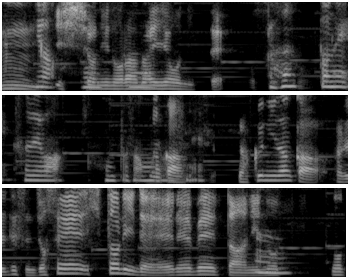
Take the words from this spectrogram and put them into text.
うん。いや一緒に乗らないようにって。うん。本当に、それは、本当そう思いますね。逆になんか、あれですね、女性一人でエレベーターに乗,、うんの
